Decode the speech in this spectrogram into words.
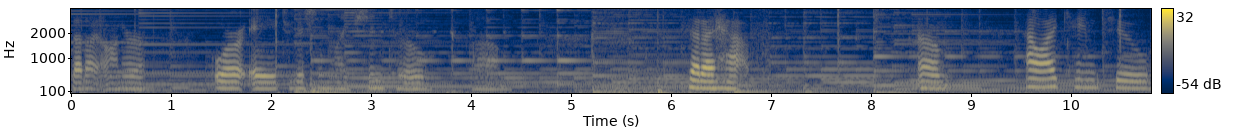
that I honor or a tradition like Shinto um, that I have. Um, how I came to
